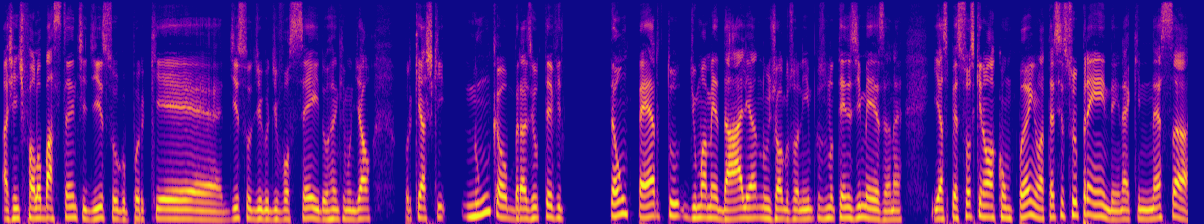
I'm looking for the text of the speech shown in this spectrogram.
a gente falou bastante disso, Hugo, porque. Disso, digo, de você e do ranking mundial, porque acho que nunca o Brasil teve tão perto de uma medalha nos Jogos Olímpicos no tênis de mesa, né? E as pessoas que não acompanham até se surpreendem, né? Que nessa,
